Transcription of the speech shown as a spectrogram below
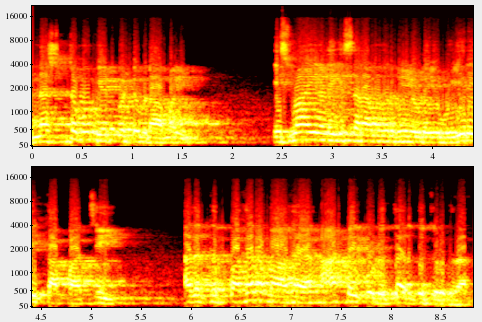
நஷ்டமும் ஏற்பட்டு விடாமல் இஸ்மாயில் அலிகிஸ்லாம் அவர்களுடைய உயிரை காப்பாற்றி அதற்கு பகரமாக ஆட்டை கொடுத்து அறுக்க சொல்கிறார்.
